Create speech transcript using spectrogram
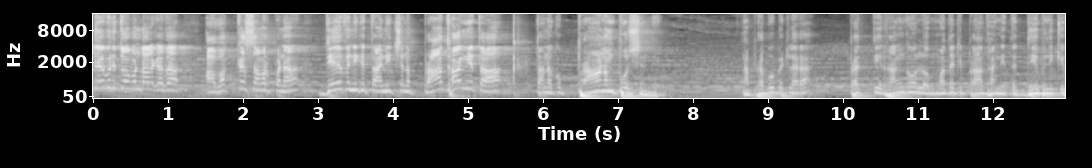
దేవునితో ఉండాలి కదా. ఆ ఒక్క సమర్పణ దేవునికి తానిచ్చిన ప్రాధాన్యత తనకు ప్రాణం పోసింది. నా ప్రభు బిట్లారా ప్రతి రంగంలో మొదటి ప్రాధాన్యత దేవునికి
